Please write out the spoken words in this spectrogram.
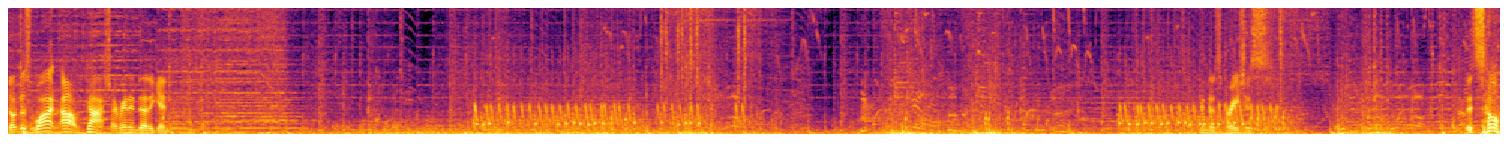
Don't just watch. Oh, gosh, I ran into that again. It's so...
